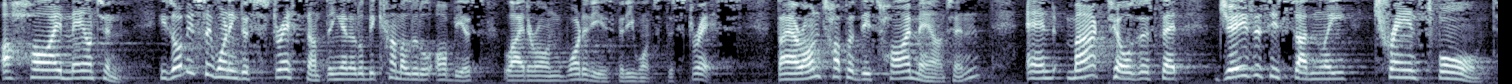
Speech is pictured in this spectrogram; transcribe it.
a high mountain. He's obviously wanting to stress something, and it'll become a little obvious later on what it is that he wants to stress. They are on top of this high mountain, and Mark tells us that Jesus is suddenly transformed.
